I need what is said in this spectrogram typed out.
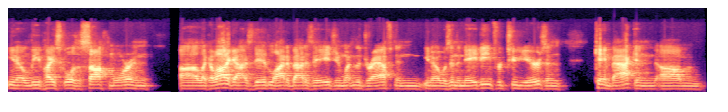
you know, leave high school as a sophomore, and uh, like a lot of guys did, lied about his age and went in the draft, and you know, was in the Navy for two years, and came back and um,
